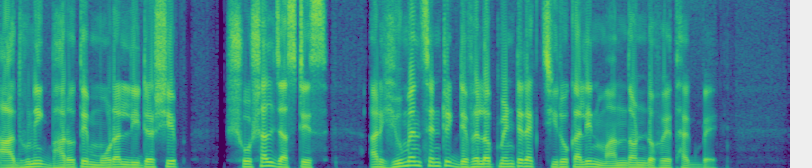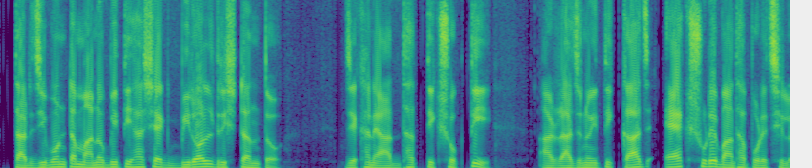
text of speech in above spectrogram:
আধুনিক ভারতে মোরাল লিডারশিপ সোশ্যাল জাস্টিস আর হিউম্যান সেন্ট্রিক ডেভেলপমেন্টের এক চিরকালীন মানদণ্ড হয়ে থাকবে। তার জীবনটা মানব ইতিহাসে এক বিরল দৃষ্টান্ত, যেখানে আধ্যাত্মিক শক্তি আর রাজনৈতিক কাজ এক সুরে বাঁধা পড়েছিল।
